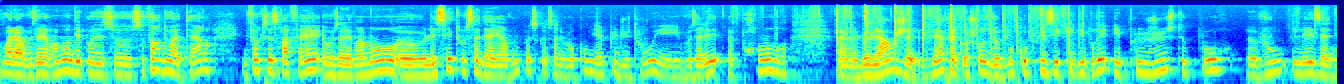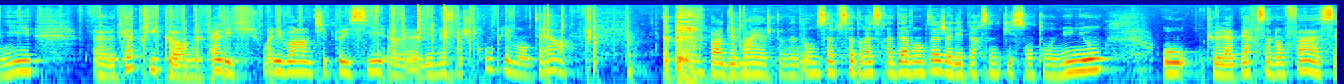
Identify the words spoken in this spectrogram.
voilà, vous allez vraiment déposer ce, fardeau à terre. Une fois que ce sera fait, vous allez vraiment euh, laisser tout ça derrière vous parce que ça ne vous convient plus du tout et vous allez euh, prendre euh, le large vers quelque chose de beaucoup plus équilibré et plus juste pour vous, les amis. Capricorne, allez, on va aller voir un petit peu ici les messages complémentaires. on parle de mariage, donc ça s'adressera davantage à des personnes qui sont en union ou que la personne en face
